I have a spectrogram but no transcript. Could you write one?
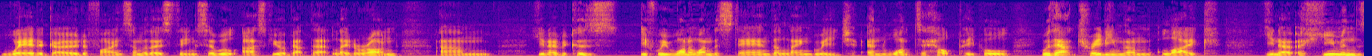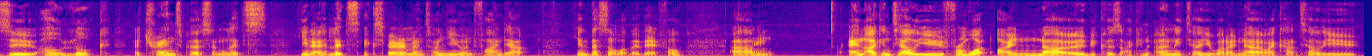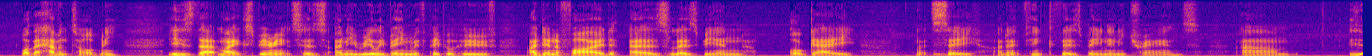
where to go to find some of those things. So we'll ask you about that later on. Um, you know, because if we want to understand the language and want to help people without treating them like, you know, a human zoo. Oh, look, a trans person. Let's, you know, let's experiment on you and find out. You know, that's not what they're there for. Um, right. And I can tell you from what I know, because I can only tell you what I know. I can't tell you what they haven't told me is that my experience has only really been with people who've identified as lesbian or gay. Let's see, I don't think there's been any trans um,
